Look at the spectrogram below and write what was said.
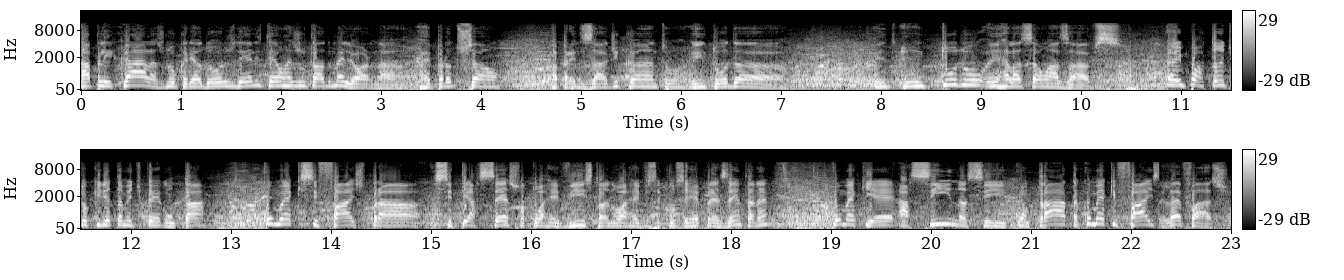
aplicá-las no criadores dele e ter um resultado melhor na reprodução, aprendizado de canto, em toda em, em, tudo em relação às aves. É importante, eu queria também te perguntar, como é que se faz para se ter acesso à tua revista, à revista que você representa, né? Como é que é? Assina, se contrata, como é que faz? É fácil.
